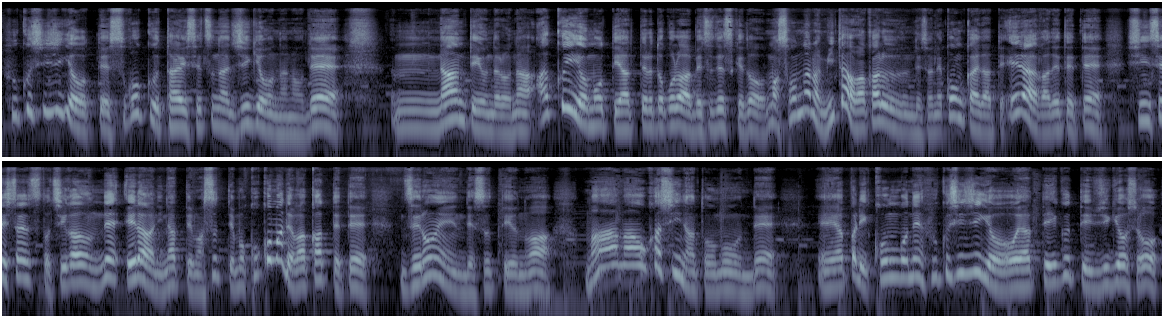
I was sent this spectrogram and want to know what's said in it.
福祉事業ってすごく大切な事業なので何て言うんだろうな悪意を持ってやってるところは別ですけど、まあ、そんなの見たら分かるんですよね今回だってエラーが出てて申請したやつと違うんでエラーになってますってもうここまで分かってて0円ですっていうのはまあまあおかしいなと思うんで。えやっぱり今後ね福祉事業をやっていくっていう事業所を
